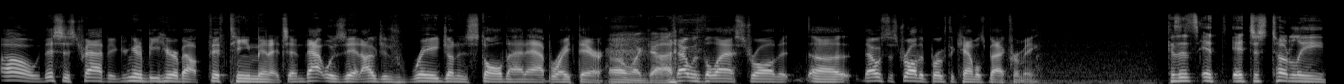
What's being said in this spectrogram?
Oh, this is traffic. You're going to be here about 15 minutes. And that was it. I would just rage uninstall that app right there. Oh my god. That was the last straw that, uh, that was the straw that broke the camel's back for me. Because it's it it just totally.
